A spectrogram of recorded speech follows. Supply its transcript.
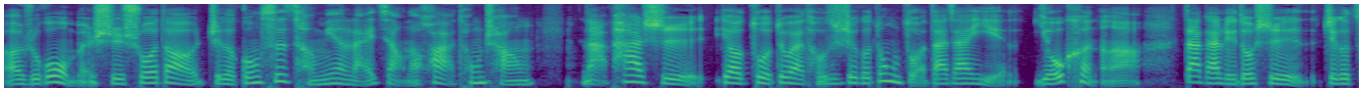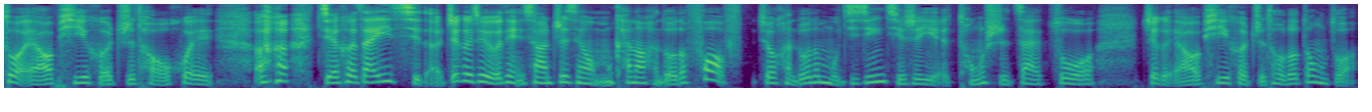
呃，如果我们是说到这个公司层面来讲的话，通常哪怕是要做对外投资这个动作，大家也有可能啊，大概率都是这个做 LP 和直投会呃 结合在一起的，这个就有点像。之前我们看到很多的 FOF，就很多的母基金，其实也同时在做这个 LP 和直投的动作。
